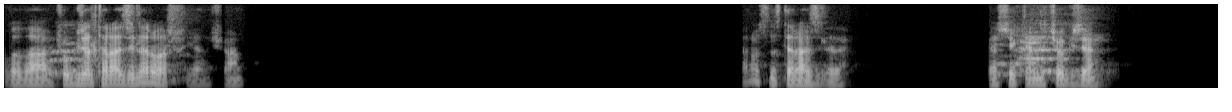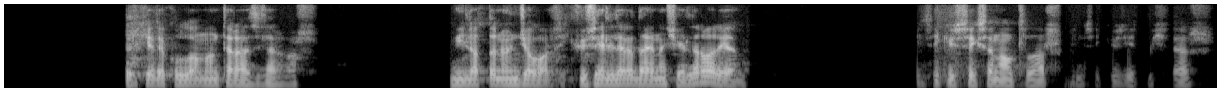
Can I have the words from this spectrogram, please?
Burada daha çok güzel teraziler var yani şu an. Bakar mısınız terazilere? Gerçekten de çok güzel. Türkiye'de kullanılan teraziler var. Milattan önce var. 250'lere dayanan şeyler var yani. 1886'lar, 1870'ler.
